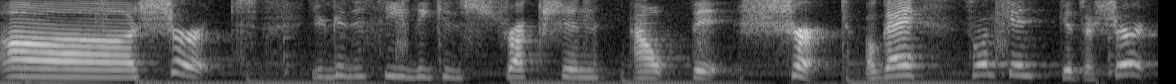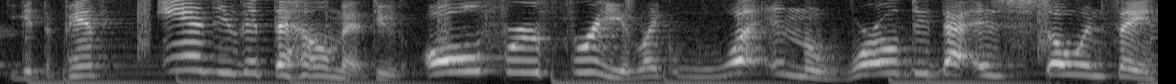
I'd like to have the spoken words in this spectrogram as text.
uh, shirts, you're going to see the construction outfit shirt, okay? So once again, you get the shirt, you get the pants, and you get the helmet, dude. All for free. Like, what in the world, dude? That is so insane.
